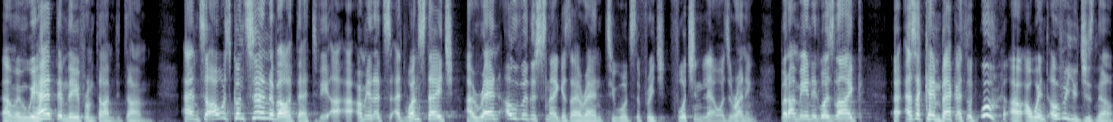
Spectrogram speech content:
I mean, we had them there from time to time. And so I was concerned about that. I mean, at one stage, I ran over the snake as I ran towards the fridge. Fortunately, I was running. But I mean, it was like, uh, as I came back, I thought, whoa, I went over you just now.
